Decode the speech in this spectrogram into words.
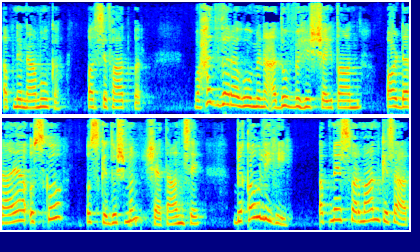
اپنے ناموں کا اور صفات پر۔ وحد من ادب شیطان اور ڈرایا اس کو، اس کے دشمن شیطان سے۔ بقولی ہی اپنے اس فرمان کے ساتھ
